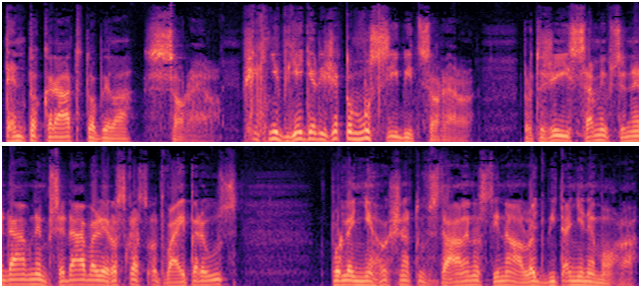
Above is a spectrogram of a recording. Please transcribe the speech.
Tentokrát to byla Sorel. Všichni věděli, že to musí být Sorel, protože jí sami přednedávnem předávali rozkaz od Viperus, podle něhož na tu vzdálenost jiná loď být ani nemohla.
